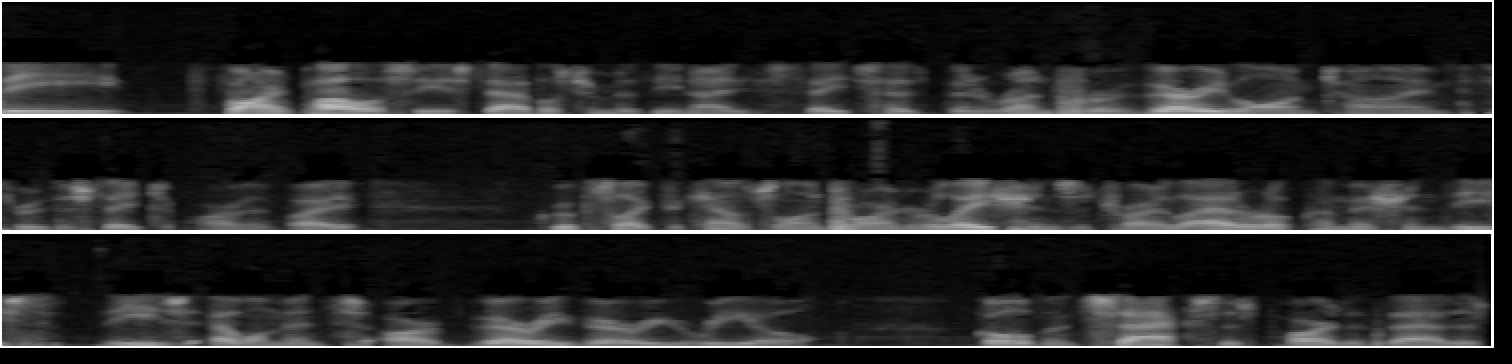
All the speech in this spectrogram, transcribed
the foreign policy establishment of the United States has been run for a very long time through the State Department by groups like the Council on Foreign Relations, the Trilateral Commission. These these elements are very very real. Goldman Sachs is part of that as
